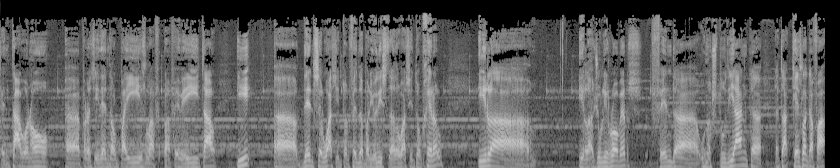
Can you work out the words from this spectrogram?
Pentágono, eh, president del país, la, la FBI i tal, i eh, Denzel Washington fent de periodista del Washington Herald, i la, i la Julie Roberts fent d'un estudiant que, que, tal, que és la que fa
